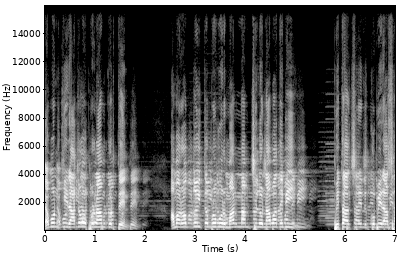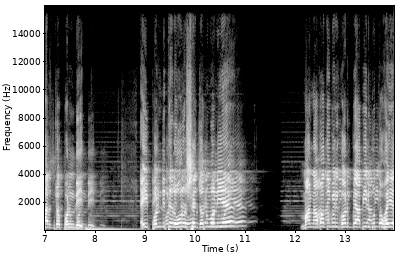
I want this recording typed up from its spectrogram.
এমনকি রাজাও প্রণাম করতেন। আমার অদ্বৈত প্রভুর মার নাম ছিল নাবা দেবী পিতা ছিলেন কবির আচার্য পণ্ডিত। এই পণ্ডিতের ঔরসে জন্ম নিয়ে মা নাবাদেবীর গর্ভে আবির্ভূত হয়ে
